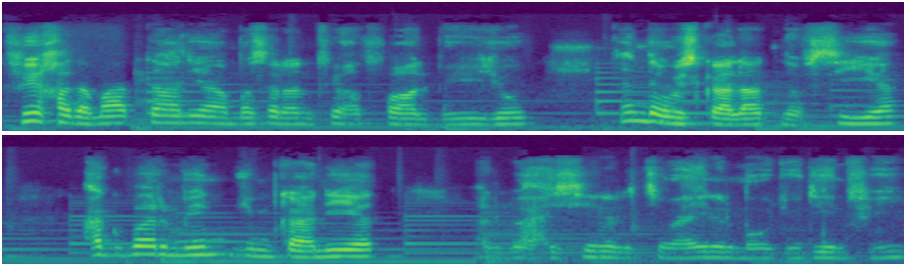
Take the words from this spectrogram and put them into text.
في خدمات تانية مثلا في أطفال بيجوا عندهم إشكالات نفسية أكبر من إمكانية الباحثين الاجتماعيين الموجودين فيه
